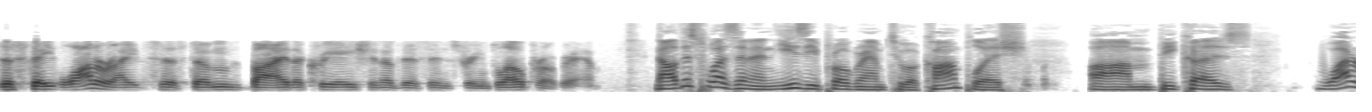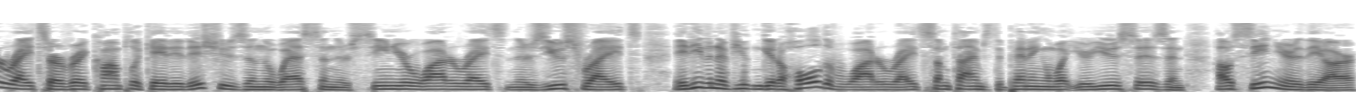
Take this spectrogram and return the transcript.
the state water rights system by the creation of this in-stream flow program. Now, this wasn't an easy program to accomplish um, because water rights are very complicated issues in the West, and there's senior water rights and there's use rights. And even if you can get a hold of water rights, sometimes depending on what your use is and how senior they are,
